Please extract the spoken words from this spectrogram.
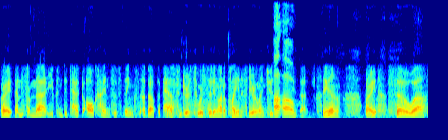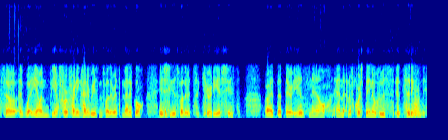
right? And from that, you can detect all kinds of things about the passengers who are sitting on a plane if the airline chooses Uh-oh. to do that. Yeah. Right. So, uh, so uh, you know, and you know, for for any kind of reasons, whether it's medical issues, whether it's security issues, right? That there is now, and, and of course they know who's sitting, or at least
